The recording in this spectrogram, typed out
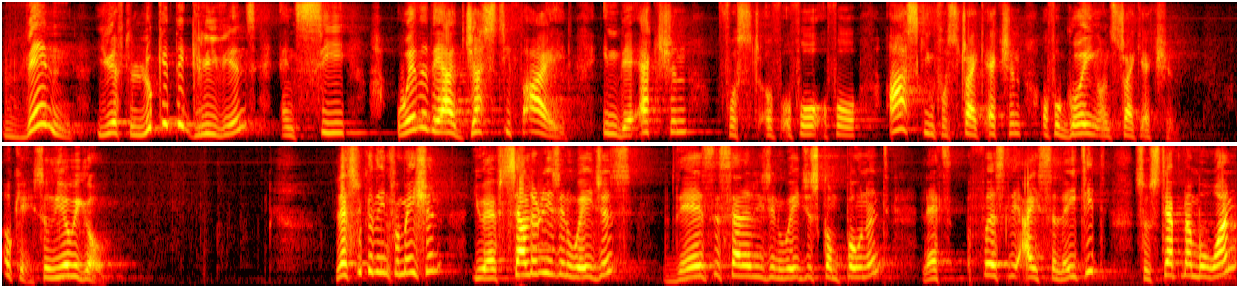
then you have to look at the grievance and see whether they are justified in their action for, for, for asking for strike action or for going on strike action. Okay, so here we go. Let's look at the information. You have salaries and wages. There's the salaries and wages component. Let's firstly isolate it. So step number one,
